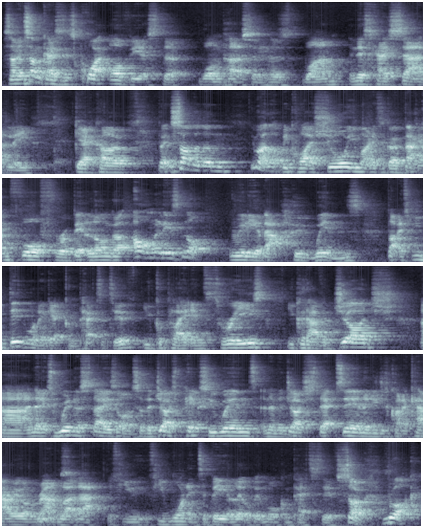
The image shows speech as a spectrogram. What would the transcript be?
So in some cases it's quite obvious that one person has won. In this case, sadly, Gecko. But in some of them, you might not be quite sure. You might need to go back and forth for a bit longer. Ultimately, it's not really about who wins. But if you did want to get competitive, you could play it in threes. You could have a judge, uh, and then it's winner stays on. So the judge picks who wins, and then the judge steps in, and you just kind of carry on around like that. If you if you wanted to be a little bit more competitive. So rock,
